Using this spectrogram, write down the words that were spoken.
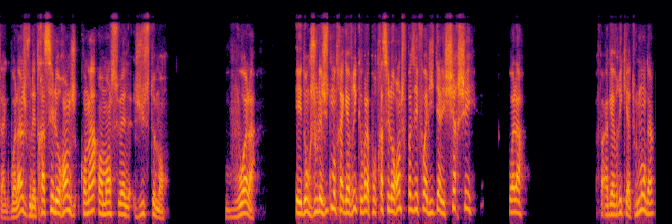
Tac, voilà, je voulais tracer le range qu'on a en mensuel, justement. Voilà. Et donc, je voulais juste montrer à Gavri que voilà, pour tracer le range, il ne faut pas des fois hésiter à aller chercher. Voilà. Enfin, à Gavri et à tout le monde, hein,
